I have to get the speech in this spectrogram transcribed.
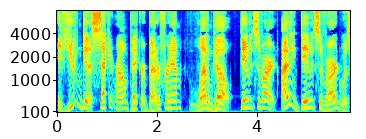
if you can get a second round pick or better for him, let him go. David Savard. I think David Savard was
